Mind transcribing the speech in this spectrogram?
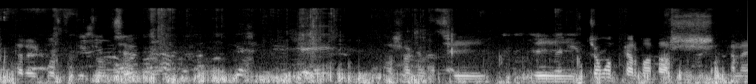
ইফতারের প্রস্তুতি চলছে। আশা করছি এই চমৎকার বাতাস, এখানে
